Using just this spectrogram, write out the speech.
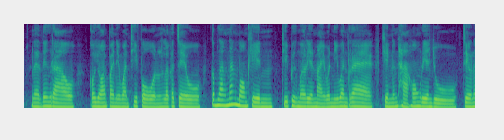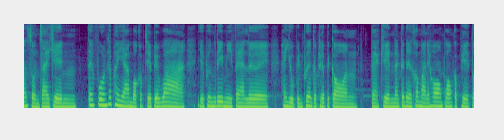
ๆ และเรื่องราว ก็ย้อนไปในวันที่โฟน แล้วก็เจลกำลังนั่งมองเคนที่เพิ่งมาเรียนใหม่วันนี้วันแรก เคนนั้นหาห้องเรียนอยู่ เจลนั้นสนใจเคนแต่โฟนก็พยายามบอกกับเจไปว่า อย่าเพิ่งรีบมีแฟนเลย ให้อยู่เป็นเพื่อนกับเธอไปก่อน แต่เคนนั้นก็เดินเข้ามาในห้องพร้อมกับเพโต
